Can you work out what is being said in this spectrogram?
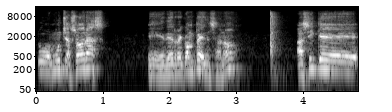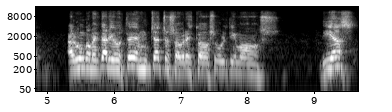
tuvo muchas horas eh, de recompensa, ¿no? Así que, ¿algún comentario de ustedes, muchachos, sobre estos últimos días?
